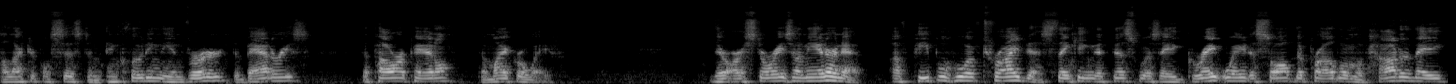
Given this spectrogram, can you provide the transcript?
electrical system, including the inverter, the batteries, the power panel, the microwave. There are stories on the internet of people who have tried this, thinking that this was a great way to solve the problem of how do they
